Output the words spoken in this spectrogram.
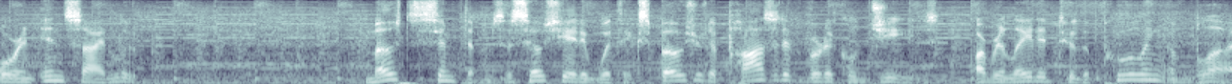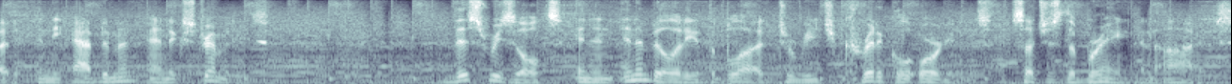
or an inside loop. Most symptoms associated with exposure to positive vertical Gs are related to the pooling of blood in the abdomen and extremities. This results in an inability of the blood to reach critical organs such as the brain and eyes.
